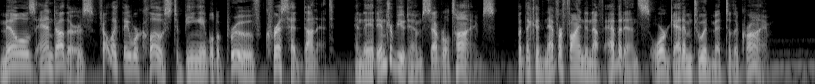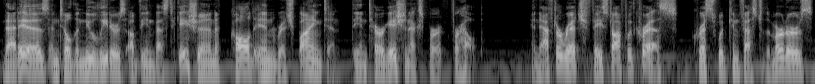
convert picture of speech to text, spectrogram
Mills and others felt like they were close to being able to prove Chris had done it, and they had interviewed him several times, but they could never find enough evidence or get him to admit to the crime. That is, until the new leaders of the investigation called in Rich Byington, the interrogation expert, for help. And after Rich faced off with Chris, Chris would confess to the murders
